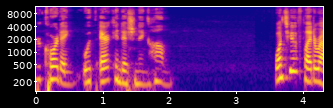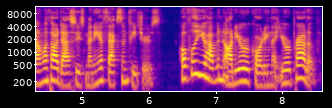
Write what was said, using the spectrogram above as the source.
Recording with air conditioning hum. Once you have played around with Audacity's many effects and features, hopefully you have an audio recording that you are proud of.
